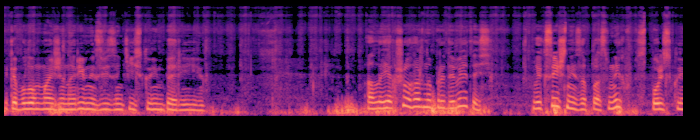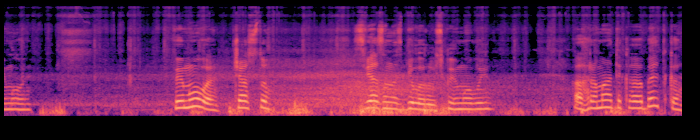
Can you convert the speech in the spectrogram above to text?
яке було майже на рівних з Візантійською імперією. Але якщо гарно придивитись, лексичний запас в них з польської мови. Вимова часто зв'язана з білоруською мовою, а граматика абетка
